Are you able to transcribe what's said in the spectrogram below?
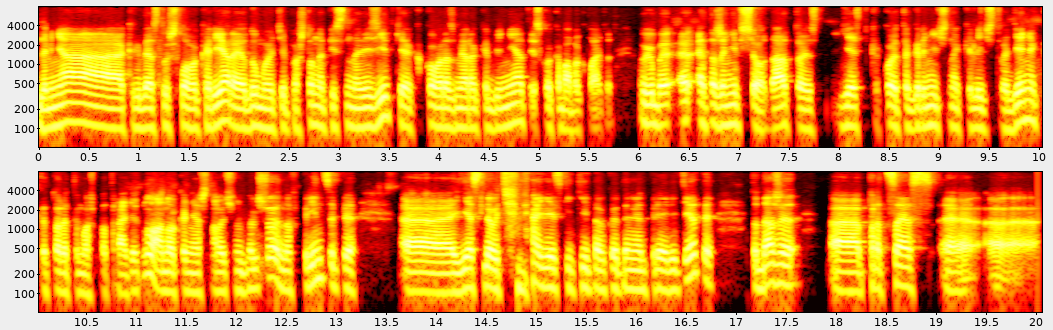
для меня, когда я слышу слово карьера, я думаю, типа, что написано на визитке, какого размера кабинет и сколько бабок платят. Ну, как бы, э, это же не все, да, то есть есть какое-то ограниченное количество денег, которое ты можешь потратить. Ну, оно, конечно, очень большое, но, в принципе, э, если у тебя есть какие-то в какой-то момент приоритеты, то даже э, процесс э, э,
